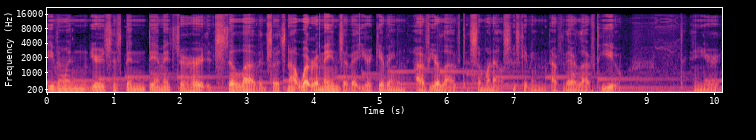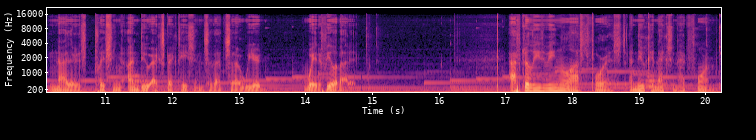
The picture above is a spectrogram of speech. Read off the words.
Even when yours has been damaged or hurt, it's still love, and so it's not what remains of it. You're giving of your love to someone else who's giving of their love to you. And you're neither is placing undue expectations, so that's a weird way to feel about it. After leaving the Lost Forest, a new connection had formed.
